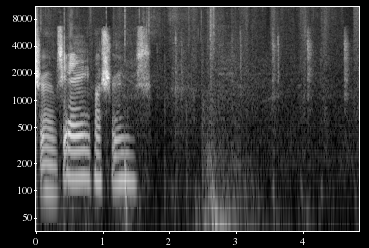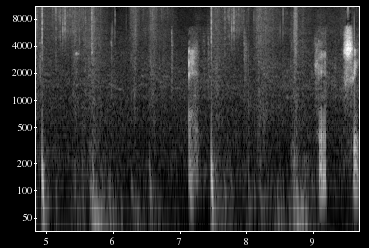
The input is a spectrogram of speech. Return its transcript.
Mushrooms. Yay, mushrooms. Eh. Can't see.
